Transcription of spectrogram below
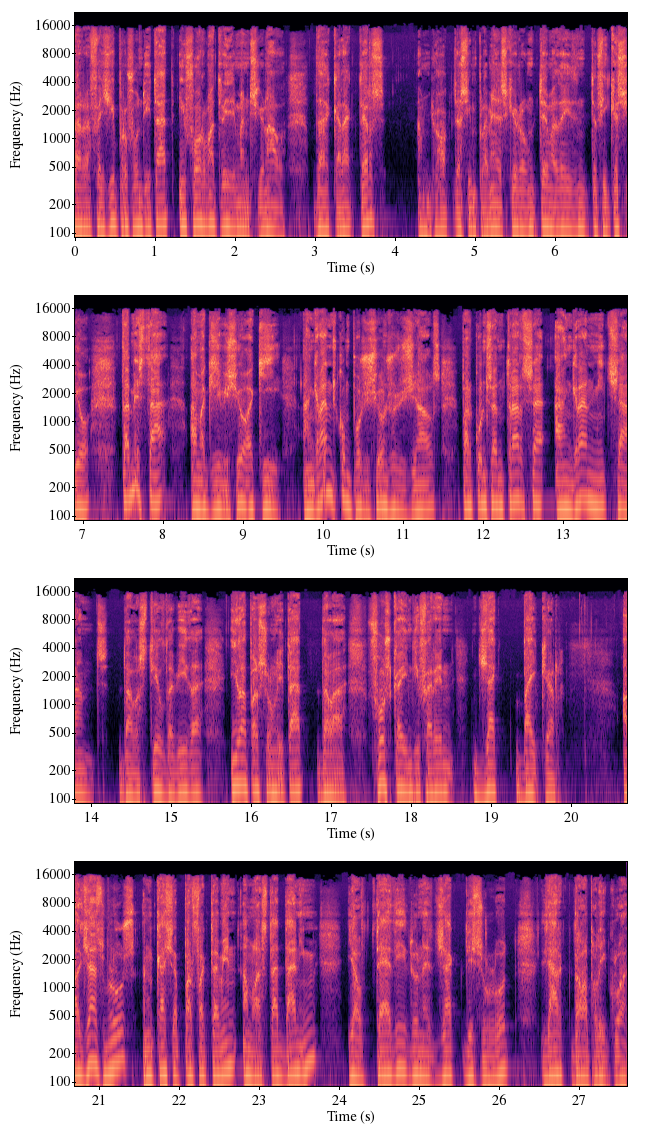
per afegir profunditat i forma tridimensional de caràcters en lloc de simplement escriure un tema d'identificació, també està amb exhibició aquí, en grans composicions originals, per concentrar-se en gran mitjans de l'estil de vida i la personalitat de la fosca indiferent Jack Baker. El jazz blues encaixa perfectament amb l'estat d'ànim i el tedi d'un Jack dissolut llarg de la pel·lícula,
